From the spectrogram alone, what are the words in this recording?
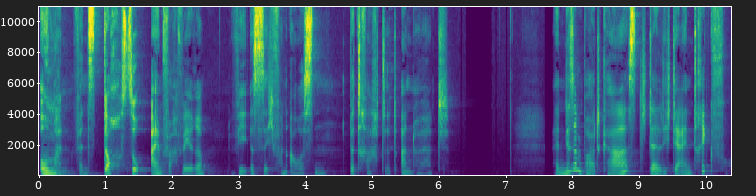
Oh Mann, wenn es doch so einfach wäre, wie es sich von außen betrachtet anhört. In diesem Podcast stelle ich dir einen Trick vor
